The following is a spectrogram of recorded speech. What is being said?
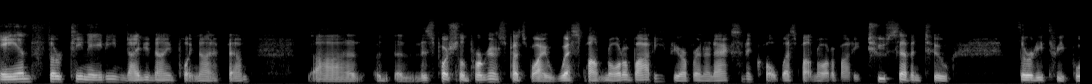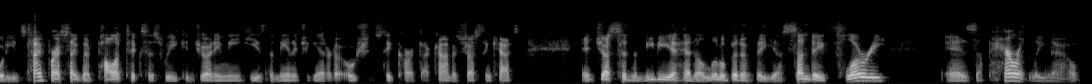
AM 1380, 99.9 FM. Uh, this portion of the program is sponsored by West Fountain Auto Body. If you're ever in an accident, call West Fountain Auto Body 272 3340. It's time for our segment Politics This Week. And joining me, he's the managing editor of OceanStateCurrent.com. It's Justin Katz. And Justin, the media had a little bit of a uh, Sunday flurry as apparently now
